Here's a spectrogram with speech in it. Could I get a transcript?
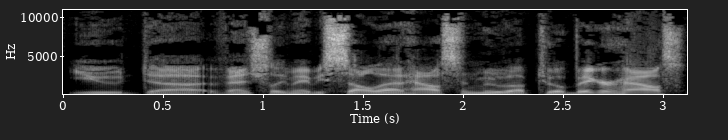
You'd uh, eventually maybe sell that house and move up to a bigger house.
